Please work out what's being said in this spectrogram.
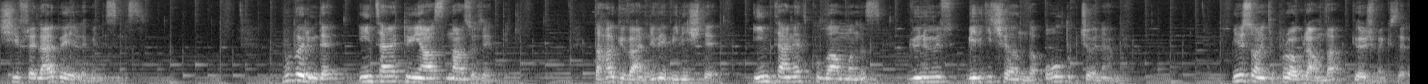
şifreler belirlemelisiniz. Bu bölümde internet dünyasından söz ettik. Daha güvenli ve bilinçli internet kullanmanız günümüz bilgi çağında oldukça önemli. Bir sonraki programda görüşmek üzere.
